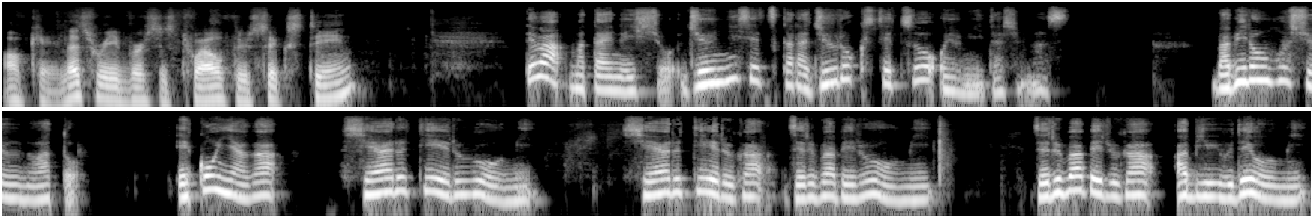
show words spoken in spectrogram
Okay, let's read verses 12 through 16. では、マタイの一章、12節から16節をお読みいたします。バビロン捕囚の後、エコンヤがシェアルティエルを生み、シェアルティエルがゼルバベルを生み、ゼルバベルがアビウデを生み、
